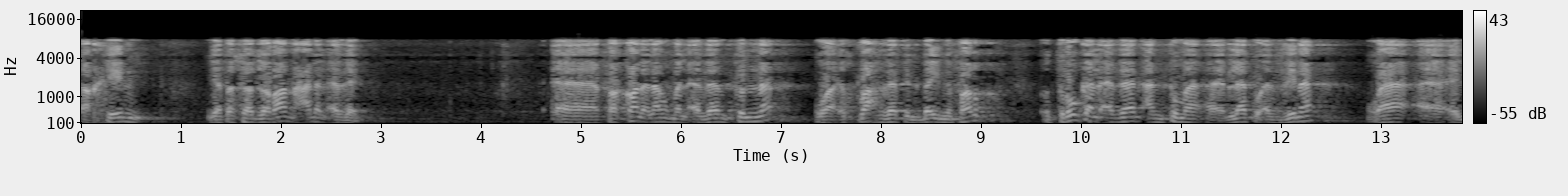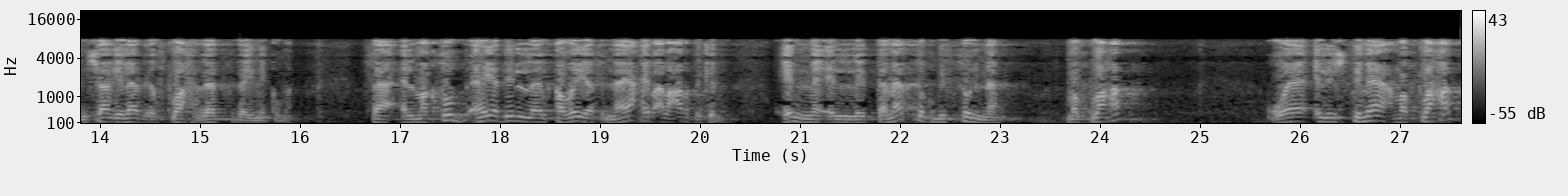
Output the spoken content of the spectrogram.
أخين يتشاجران على الأذان. آه، فقال لهما الأذان سنة وإصلاح ذات البين فرض. اترك الأذان أنتما آه، لا تؤذنا وانشغلا بإصلاح ذات بينكما. فالمقصود هي دي القضية في النهاية هيبقى العرض كده. إن التمسك بالسنة مصلحة والاجتماع مصلحة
